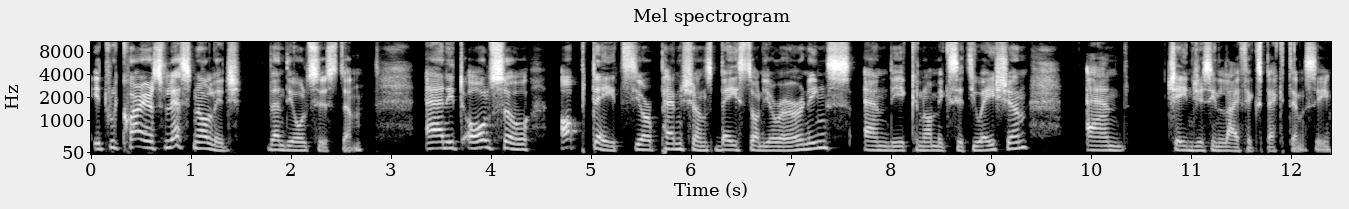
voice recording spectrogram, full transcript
It requires less knowledge than the old system. And it also updates your pensions based on your earnings and the economic situation and changes in life expectancy,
